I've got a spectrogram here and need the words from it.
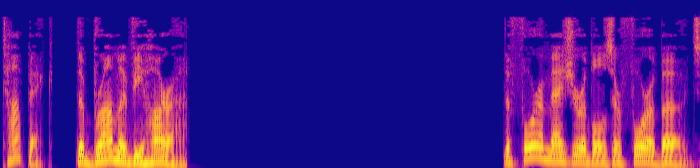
The Brahma Vihara The four immeasurables or four abodes,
